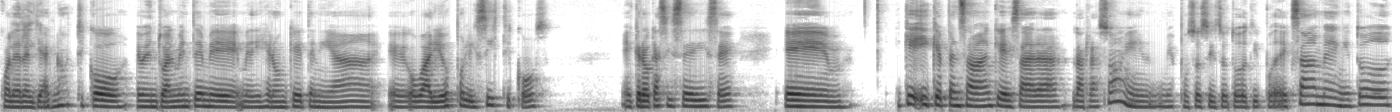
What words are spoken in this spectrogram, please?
cuál era el diagnóstico. Eventualmente me, dijeron que tenía eh, ovarios policísticos, eh, creo que así se dice, y que pensaban que esa era la razón. Y mi esposo se hizo todo tipo de examen y todo.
